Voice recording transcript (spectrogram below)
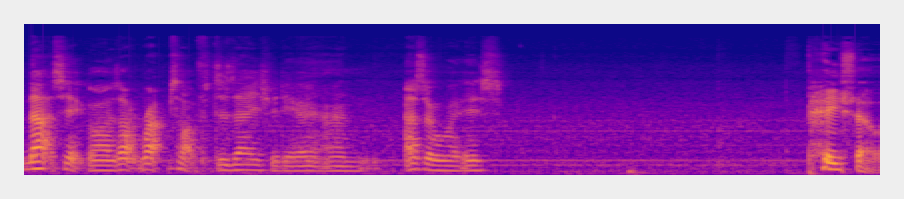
that's it guys, that wraps up for today's video, and as always, peace out.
